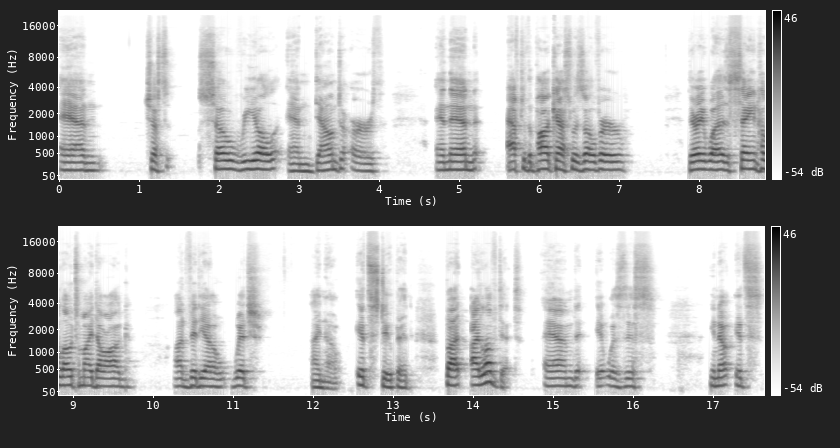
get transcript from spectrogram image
and just so real and down to earth. And then after the podcast was over, there he was saying hello to my dog on video, which I know it's stupid, but I loved it. And it was this, you know, it's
